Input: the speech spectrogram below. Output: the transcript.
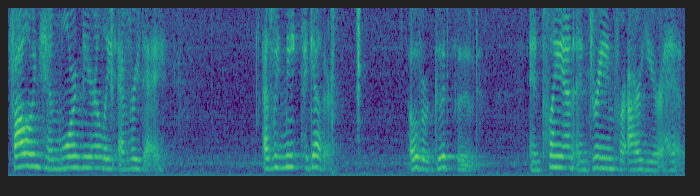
following him more nearly every day, as we meet together over good food and plan and dream for our year ahead.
